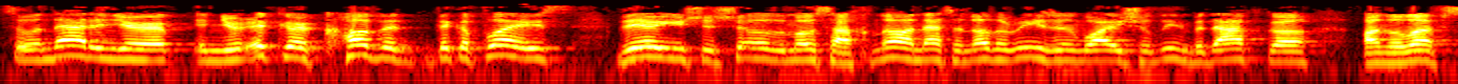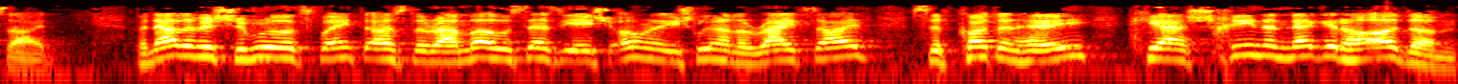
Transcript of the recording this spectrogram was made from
So in that, in your, in your Iker covered Dika place, there you should show the most hachna, and that's another reason why you should lean Bedafka on the left side. But now the Mishabur will explain to us the Ramah who says Yesh Omer Yesh lean on the right side, Sivkot and Hey, Ki Ashchina Neged Ha'adam.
